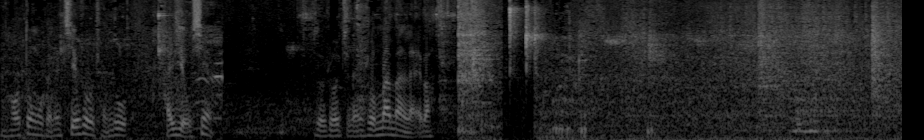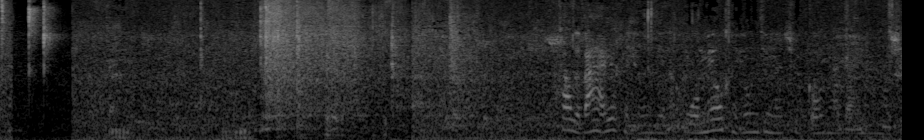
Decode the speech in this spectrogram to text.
然后动物可能接受程度还有限，所以说只能说慢慢来吧。它尾巴还是很用劲的，我没有很用劲的去勾它，感觉它是。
